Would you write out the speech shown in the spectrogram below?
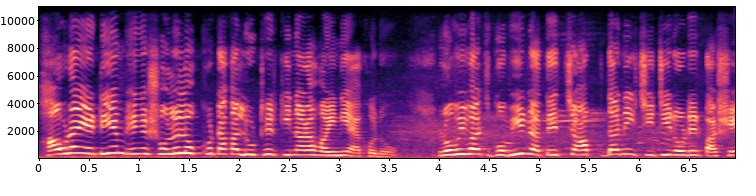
হাওড়ায় এটিএম ভেঙে ষোলো লক্ষ টাকা লুঠের কিনারা হয়নি এখনও রবিবার গভীর রাতে চাপদানি চিটি রোডের পাশে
